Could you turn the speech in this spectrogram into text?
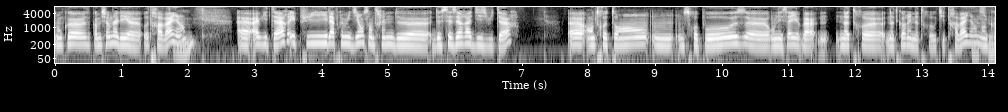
Donc, euh, comme si on allait euh, au travail, hein, mhm. euh, à 8 heures. Et puis, l'après-midi, on s'entraîne de, de 16h à 18h. entre-temps, on, on, se repose, on essaye, bah, notre, notre corps est notre outil de travail, hein, donc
